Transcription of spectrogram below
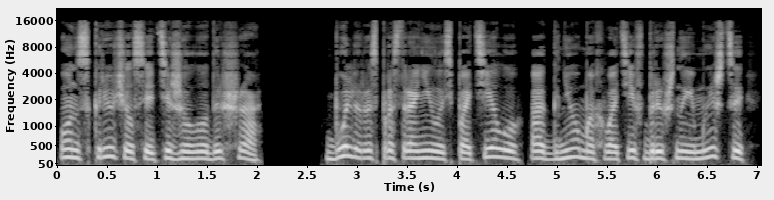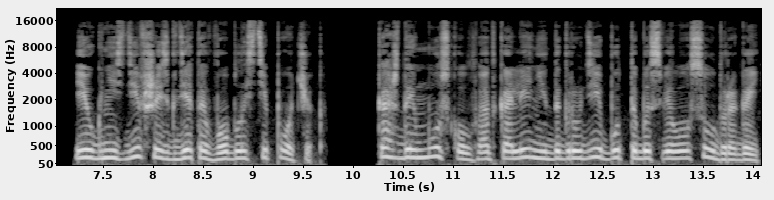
Он скрючился, тяжело дыша. Боль распространилась по телу, огнем охватив брюшные мышцы и угнездившись где-то в области почек. Каждый мускул от коленей до груди будто бы свело судорогой.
